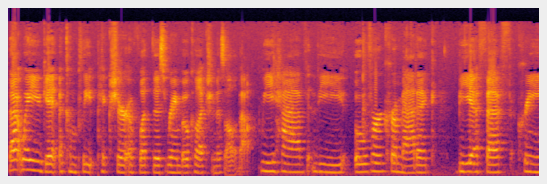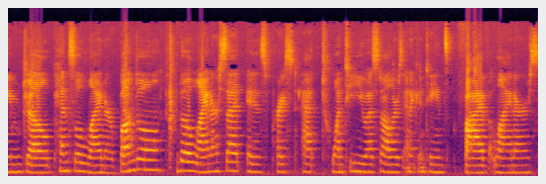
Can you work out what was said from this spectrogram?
That way you get a complete picture of what this rainbow collection is all about. We have the Overchromatic BFF Cream Gel Pencil Liner Bundle. The liner set is priced at 20 US dollars and it contains five liners.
